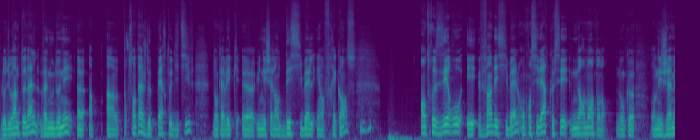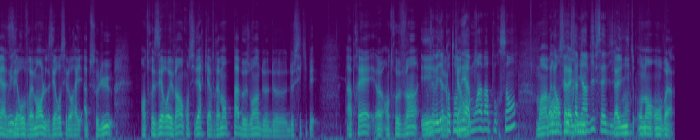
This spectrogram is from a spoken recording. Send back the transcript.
L'audiogramme tonal va nous donner euh, un, un pourcentage de pertes auditives, donc avec euh, une échelle en décibels et en fréquence. Mhm. Entre 0 et 20 décibels, on considère que c'est normand entendant. Donc euh, on n'est jamais à Oui. 0 vraiment. Le 0, c'est l'oreille absolue. Entre 0 et 20, on considère qu'il n'y a vraiment pas besoin de, de- de s'équiper. Après, euh, entre 20 et Donc ça veut dire euh, quand on 40, est à moins 20%, moins voilà, 20, on c'est peut très bien vivre sa vie. C'est à la limite, on, en, on, voilà,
